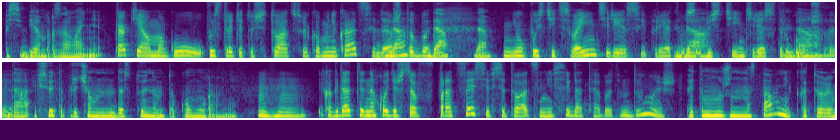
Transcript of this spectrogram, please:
по себе образование. Как я могу выстроить эту ситуацию коммуникации, да, да чтобы да, да. не упустить свои интересы и при этом да. соблюсти интересы другого да, человека? Да, и все это причем на достойном таком уровне. Угу. И когда ты находишься в процессе, в ситуации, не всегда ты об этом думаешь. Поэтому нужен наставник, который,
